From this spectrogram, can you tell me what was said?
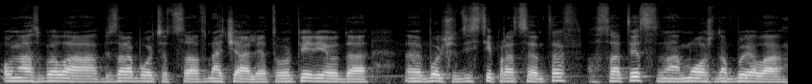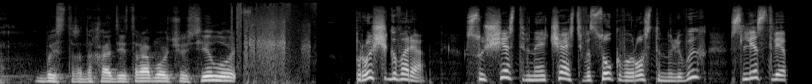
У нас была безработица в начале этого периода э, больше 10%. Соответственно, можно было быстро находить рабочую силу. Проще говоря, существенная часть высокого роста нулевых – следствие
